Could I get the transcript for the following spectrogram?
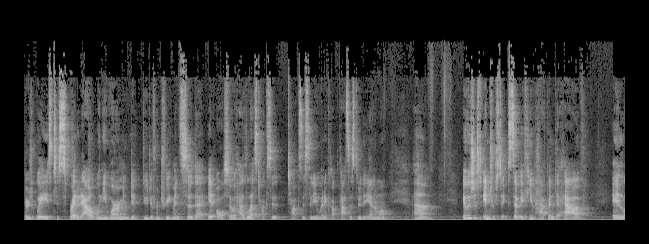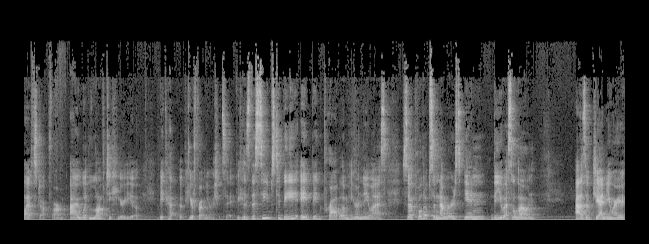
There's ways to spread it out when you worm and do, different treatments so that it also has less toxi- toxicity when it passes through the animal. Um, it was just interesting. So if you happen to have a livestock farm, I would love to hear you because hear from you, I should say, because this seems to be a big problem here in the U.S. So I pulled up some numbers in the U.S. alone as of January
